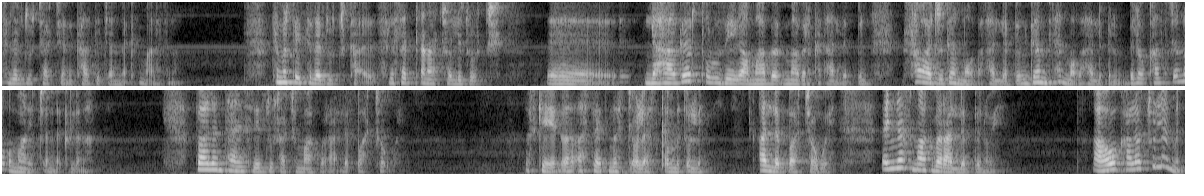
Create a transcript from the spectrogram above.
ስለ ልጆቻችን ካልተጨነቅን ማለት ነው። ትምህርት ቤት ስለሰጠናቸው ልጆች ለሀገር ጥሩ ዜጋ ማበረከት አለብን፣ ሰው አድርገን ማውጣት አለብን፣ ገንብተን ማውጣት አለብን ብለው ካልተጨነቁ ማን ይጨነቅልናል? Valentine's ልጆቻችን ማክበር አለባቸው ወይ? እስኪ አስተያየት መስጫው ላይ ያስቀምጡልኝ። አለባቸው ወይ? እኛስ ማክበር አለብን ወይ? አዎ ካላችሁ ለምን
